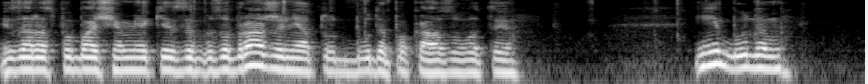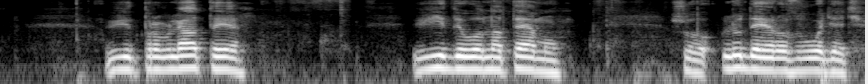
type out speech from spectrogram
І зараз побачимо, яке зображення тут буде показувати. І будемо відправляти відео на тему, що людей розводять.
